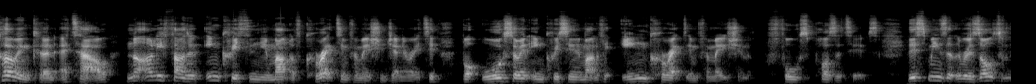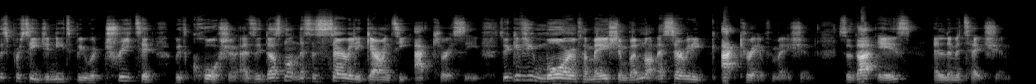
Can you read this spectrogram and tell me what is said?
Köhnken et al. not only found an increase in the amount of correct information generated, but also an increase in the amount of incorrect information, false positives. This means that the results of this procedure need to be retreated with caution, as it does not necessarily guarantee accuracy. So it gives you more information, but not necessarily accurate information. So that is a limitation.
